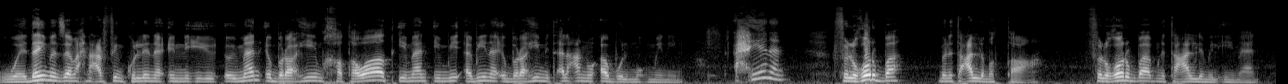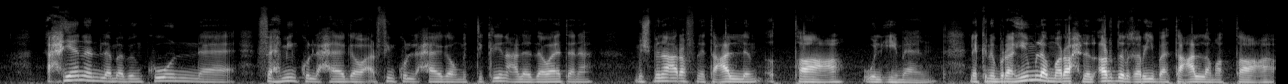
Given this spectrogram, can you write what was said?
ودايما زي ما إحنا عارفين كلنا إن إيمان إبراهيم خطوات إيمان أبينا إبراهيم يتقال عنه أبو المؤمنين. أحيانا في الغربة بنتعلم الطاعة في الغربة بنتعلم الإيمان. أحيانا لما بنكون فاهمين كل حاجة وعارفين كل حاجة ومتكلين على ذواتنا مش بنعرف نتعلم الطاعة والإيمان. لكن إبراهيم لما راح للأرض الغريبة تعلم الطاعة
